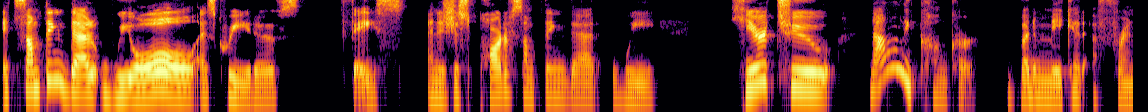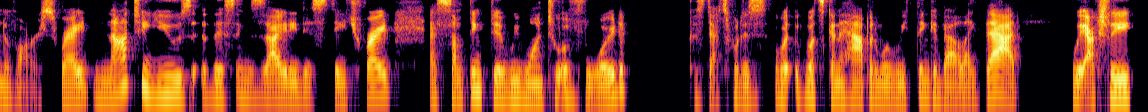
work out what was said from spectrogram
It's something that we all as creatives face. And it's just part of something that we here to not only conquer, but make it a friend of ours, right? Not to use this anxiety, this stage fright as something that we want to avoid, because that's what is what, what's going to happen when we think about like that we're actually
